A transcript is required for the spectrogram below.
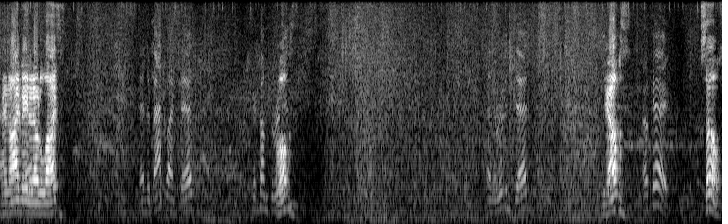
And I made it out alive. And the backline's dead. Here comes the Riven. Oh. And the Riven's dead. Yep. Okay. So,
